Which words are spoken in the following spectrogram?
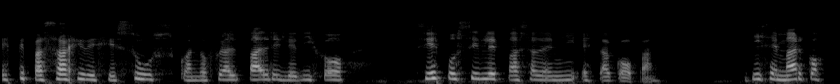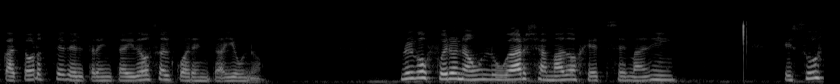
este pasaje de Jesús cuando fue al Padre y le dijo, si es posible, pasa de mí esta copa. Dice Marcos 14 del 32 al 41. Luego fueron a un lugar llamado Getsemaní. Jesús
